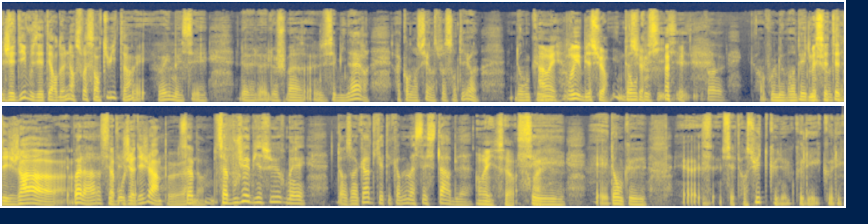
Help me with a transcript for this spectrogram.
J'ai dit, vous étiez ordonné en 68. Hein. Oui, oui, mais c'est le, le, chemin, le séminaire a commencé en 61. Donc. Ah oui, oui, bien sûr. donc, sûr. Si, vous me demandez. Mais c'était déjà. Voilà, ça bougeait déjà un peu. Ça, hein, ça, bougeait bien sûr, mais dans un cadre qui était quand même assez stable. Oui, c'est vrai. Et donc, euh, euh, c'est ensuite que, que, les, que les,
